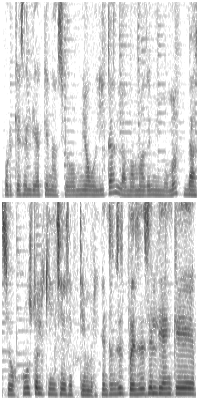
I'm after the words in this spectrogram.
porque es el día que nació mi abuelita, la mamá de mi mamá, nació justo el 15 de septiembre. Entonces, pues es el día en que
